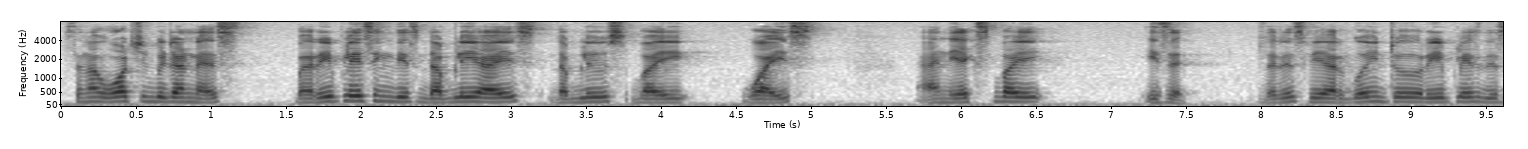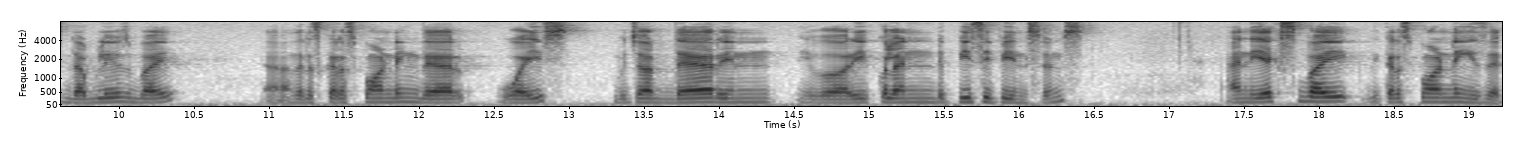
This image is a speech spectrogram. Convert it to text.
So, now what should be done is by replacing these w w's by y's and x by z that is we are going to replace this w's by uh, that is corresponding their y's which are there in your equivalent PCP instance and x by the corresponding z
